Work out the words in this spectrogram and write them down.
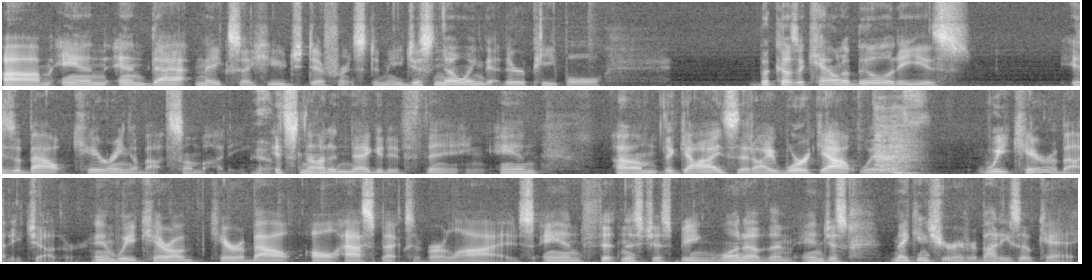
Um, and, and that makes a huge difference to me. Just knowing that there are people, because accountability is, is about caring about somebody. Yeah. It's not a negative thing. And um, the guys that I work out with, we care about each other and we care, care about all aspects of our lives and fitness just being one of them and just making sure everybody's okay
